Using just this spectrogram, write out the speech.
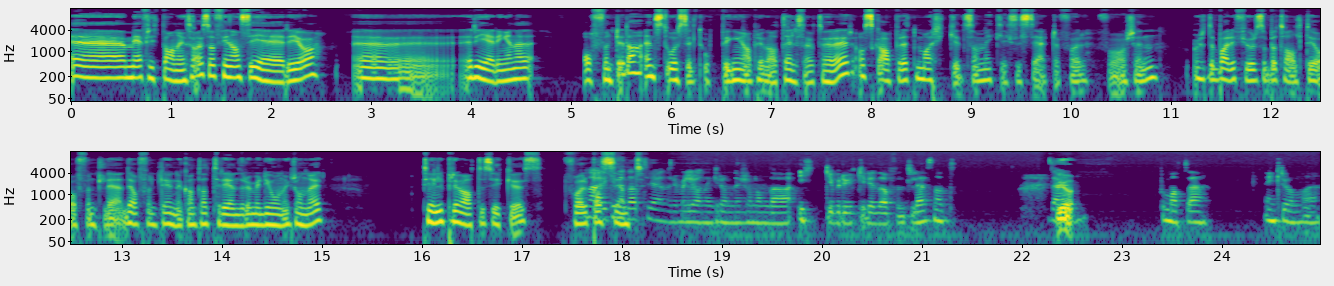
Eh, med fritt behandlingsvalg så finansierer jo eh, regjeringene offentlig da, en storstilt oppbygging av private helseaktører, og skaper et marked som ikke eksisterte for få år siden. Bare i fjor så betalte de offentlige, det offentlige underkant av 300 millioner kroner til private sykehus for Men er pasient... Ikke det da 300 millioner kroner som man da ikke bruker i det offentlige? sånn at det er jo. på en måte en krone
